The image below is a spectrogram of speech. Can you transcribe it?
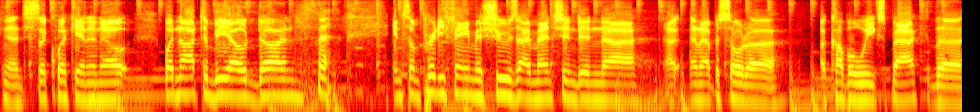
Yeah, just a quick in and out, but not to be outdone. in some pretty famous shoes I mentioned in uh, a- an episode uh, a couple weeks back, the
